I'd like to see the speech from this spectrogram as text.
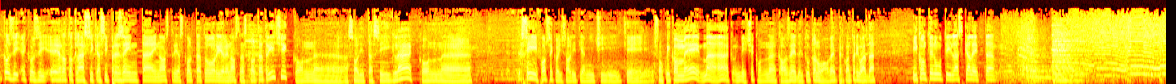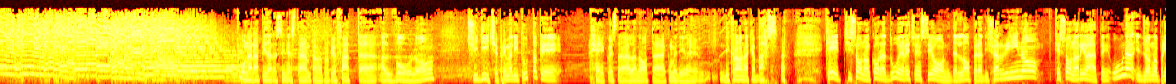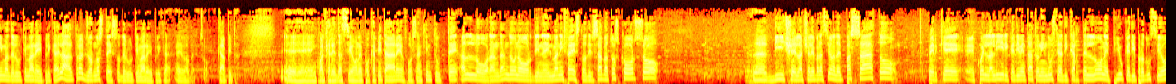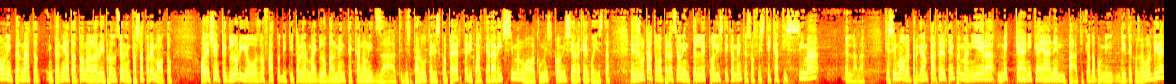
e così, e così, Rotoclassica si presenta ai nostri ascoltatori e alle nostre ascoltatrici con eh, la solita sigla, con, eh, sì, forse con i soliti amici che sono qui con me, ma invece con cose del tutto nuove per quanto riguarda i contenuti, la scaletta. Una rapida rassegna stampa, ma proprio fatta al volo, ci dice prima di tutto che, eh, questa è la nota, come dire, di cronaca bassa, che ci sono ancora due recensioni dell'opera di Sciarrino che sono arrivate una il giorno prima dell'ultima replica e l'altra il giorno stesso dell'ultima replica. E vabbè, insomma, capita eh, in qualche redazione può capitare, o forse anche in tutte. Allora, andando in ordine, il manifesto del sabato scorso eh, dice la celebrazione del passato perché eh, quella lirica è diventata un'industria di cartellone più che di produzione, imperniata attorno alla riproduzione di un passato remoto o recente glorioso fatto di titoli ormai globalmente canonizzati, di sparute riscoperte di qualche rarissima nuova commissione che è questa. Il risultato è un'operazione intellettualisticamente sofisticatissima là là, che si muove per gran parte del tempo in maniera meccanica e anempatica. Dopo mi dite cosa vuol dire,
